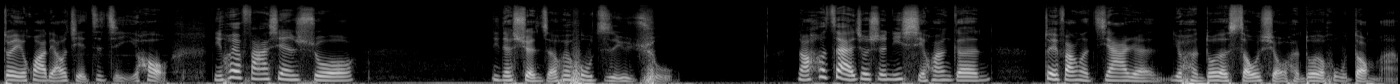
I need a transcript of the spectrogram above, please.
对话，了解自己以后，你会发现说，你的选择会呼之欲出。然后再来就是你喜欢跟对方的家人有很多的 social，很多的互动嘛？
